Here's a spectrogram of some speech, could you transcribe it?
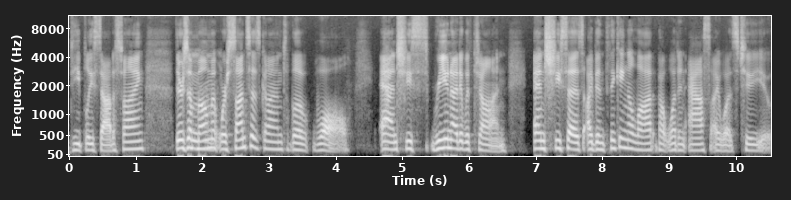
deeply satisfying. There's a mm. moment where Sansa's gone to the wall and she's reunited with Jon. And she says, I've been thinking a lot about what an ass I was to you.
